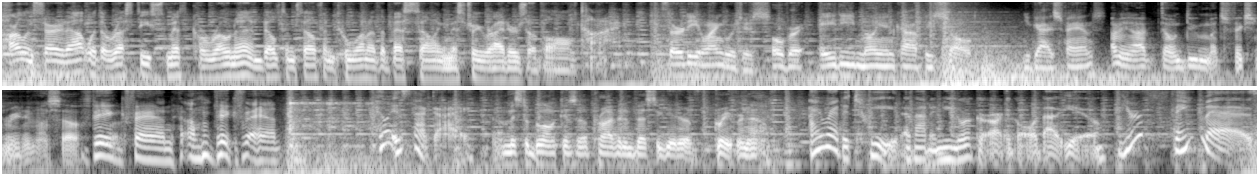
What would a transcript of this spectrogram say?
Harlan started out with a Rusty Smith Corona and built himself into one of the best selling mystery writers of all time. 30 languages, over 80 million copies sold. You guys fans? I mean, I don't do much fiction reading myself. Big fan. I'm a big fan. Who is that guy? Uh, Mr. Blanc is a private investigator of great renown. I read a tweet about a New Yorker article about you. You're famous.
